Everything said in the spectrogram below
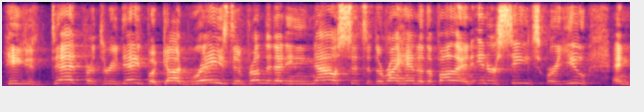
He was dead for three days, but God raised him from the dead, and he now sits at the right hand of the Father and intercedes for you and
